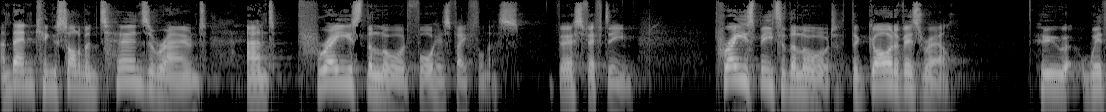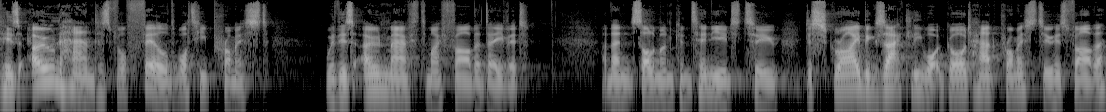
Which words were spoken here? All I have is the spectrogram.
And then King Solomon turns around and praised the Lord for his faithfulness. Verse 15 Praise be to the Lord, the God of Israel, who with his own hand has fulfilled what he promised with his own mouth to my father David. And then Solomon continued to describe exactly what God had promised to his father.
